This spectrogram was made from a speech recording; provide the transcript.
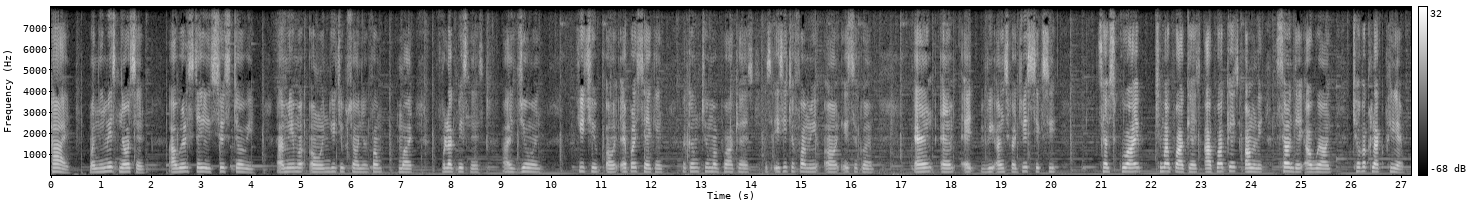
Hi, my name is Nelson. I will stay a short story. I made my own YouTube channel from my vlog business. I joined YouTube on April 2nd. Welcome to my podcast. It's easy to find me on Instagram nm8v underscore 360. Subscribe to my podcast. Our podcast only Sunday around 12 o'clock p.m.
